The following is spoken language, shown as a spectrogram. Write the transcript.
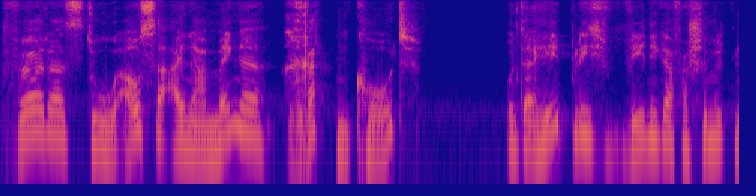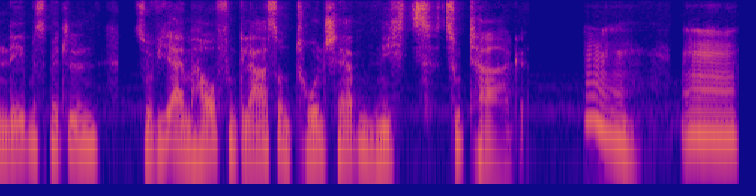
förderst du außer einer Menge Rattenkot und erheblich weniger verschimmelten Lebensmitteln sowie einem Haufen Glas und Tonscherben nichts zutage. Hm. Hm.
